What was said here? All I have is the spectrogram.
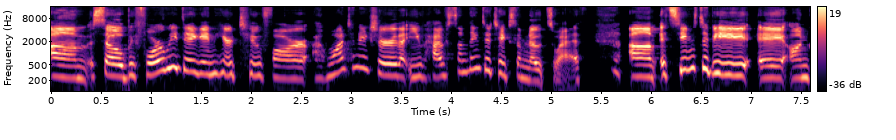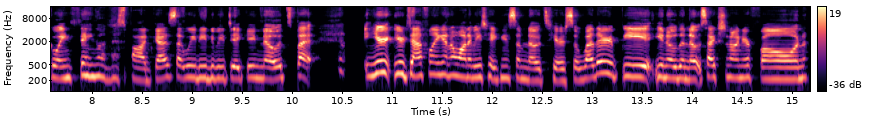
Um, so before we dig in here too far, I want to make sure that you have something to take some notes with. Um, it seems to be a ongoing thing on this podcast that we need to be taking notes, but you're you're definitely going to want to be taking some notes here. So whether it be you know the note section on your phone,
